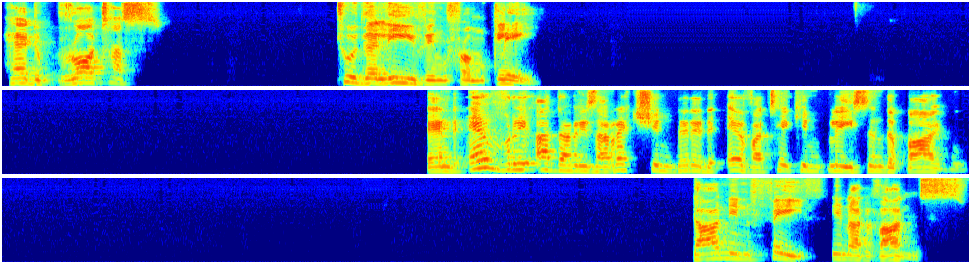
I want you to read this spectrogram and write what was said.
had brought us to the living from clay. And every other resurrection that had ever taken place in the Bible done in faith in advance.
